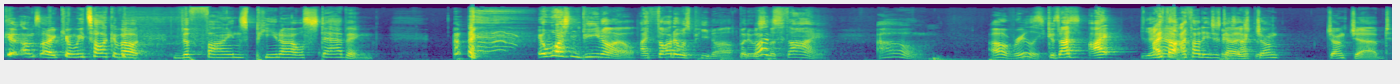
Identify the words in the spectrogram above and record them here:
Can, I'm sorry. Can we talk about the Fiennes penile stabbing? it wasn't penile. I thought it was penile, but it was in the What? thigh. Oh, oh, really? Because that's I. Yeah, I thought I thought he just got his junk junk jabbed.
